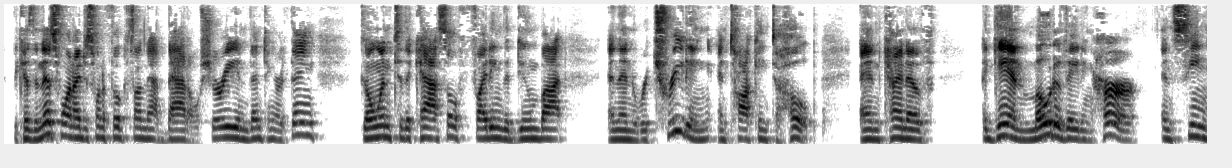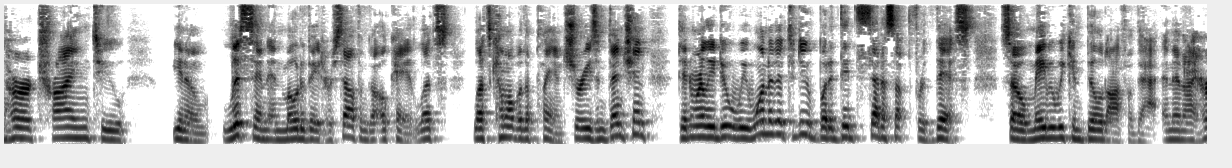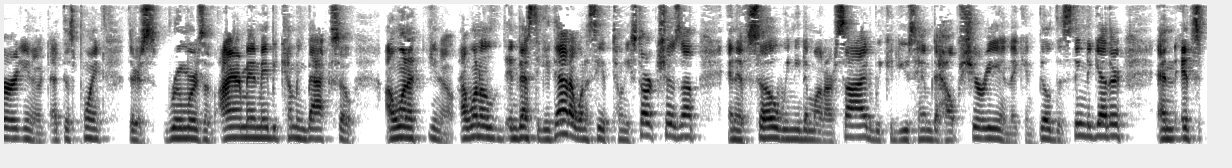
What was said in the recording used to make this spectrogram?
Because in this one, I just want to focus on that battle. Shuri inventing her thing, going to the castle, fighting the Doombot, and then retreating and talking to Hope. And kind of, again, motivating her and seeing her trying to, you know, listen and motivate herself and go, okay, let's let's come up with a plan. Shuri's invention didn't really do what we wanted it to do, but it did set us up for this. So maybe we can build off of that. And then I heard, you know, at this point, there's rumors of Iron Man maybe coming back. So I want to, you know, I want to investigate that. I want to see if Tony Stark shows up. And if so, we need him on our side. We could use him to help Shuri and they can build this thing together. And it's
